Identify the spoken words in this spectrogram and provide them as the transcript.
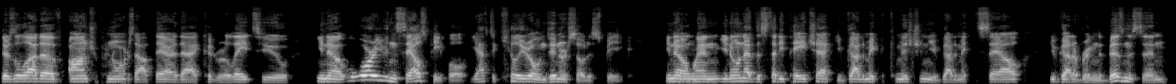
there's a lot of entrepreneurs out there that could relate to you know, or even salespeople, you have to kill your own dinner, so to speak. You know, mm-hmm. when you don't have the steady paycheck, you've got to make the commission, you've got to make the sale, you've got to bring the business in.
